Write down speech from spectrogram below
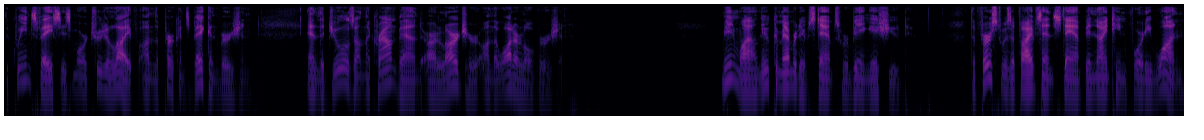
the Queen's face is more true to life on the Perkins Bacon version, and the jewels on the crown band are larger on the Waterlow version. Meanwhile, new commemorative stamps were being issued. The first was a 5 cent stamp in 1941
